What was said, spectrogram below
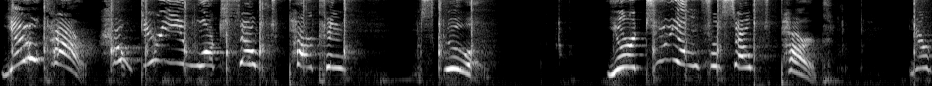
Yellow car, how dare you watch South Park in school? You're too young for South Park. You're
